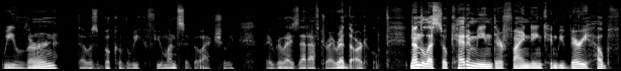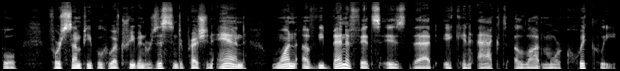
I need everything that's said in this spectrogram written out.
We Learn. That was a book of the week a few months ago, actually. I realized that after I read the article. Nonetheless, so ketamine, they're finding, can be very helpful for some people who have treatment resistant depression. And one of the benefits is that it can act a lot more quickly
